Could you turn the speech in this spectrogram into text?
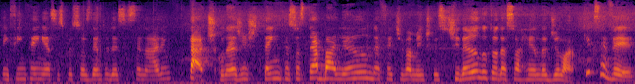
enfim, tem essas pessoas dentro desse cenário tático, né? A gente tem pessoas trabalhando efetivamente com isso, tirando toda a sua renda de lá. O que, que você vê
